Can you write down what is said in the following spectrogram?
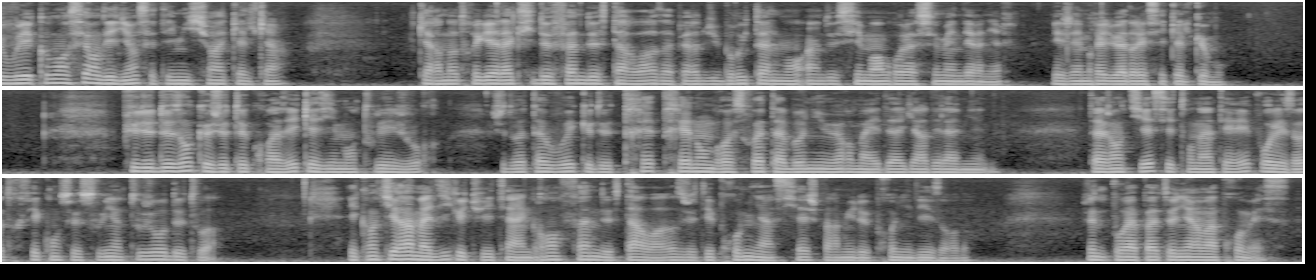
Je voulais commencer en dédiant cette émission à quelqu'un, car notre galaxie de fans de Star Wars a perdu brutalement un de ses membres la semaine dernière, et j'aimerais lui adresser quelques mots. Plus de deux ans que je te croisais quasiment tous les jours, je dois t'avouer que de très très nombreuses fois ta bonne humeur m'a aidé à garder la mienne. Ta gentillesse et ton intérêt pour les autres fait qu'on se souvient toujours de toi. Et quand Ira m'a dit que tu étais un grand fan de Star Wars, je t'ai promis un siège parmi le premier désordre. Je ne pourrais pas tenir ma promesse.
